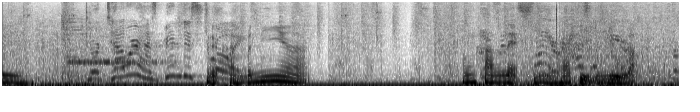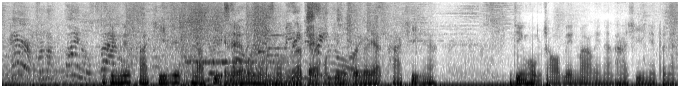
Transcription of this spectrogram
ย Your tower has been เกิดทัน destroyed. ปะเนี่ย ต้งทันแหละจริงคาชิยังอยู่อะจริงเรียกคาชิเรียกคาชิอะไรก็ได้เหมือนผมแล้วแต่บางทีผมก็อยากทาชินะจริงผมชอบเล่นมากเลยนะทาชิเนี่ยตัวเนี้ย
